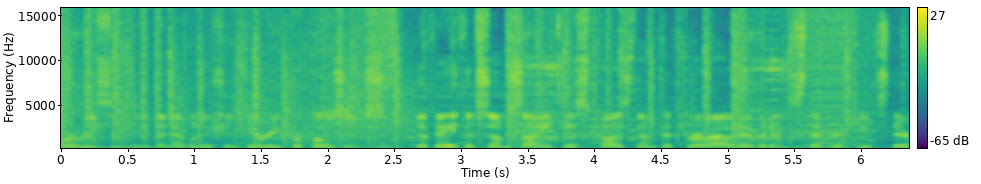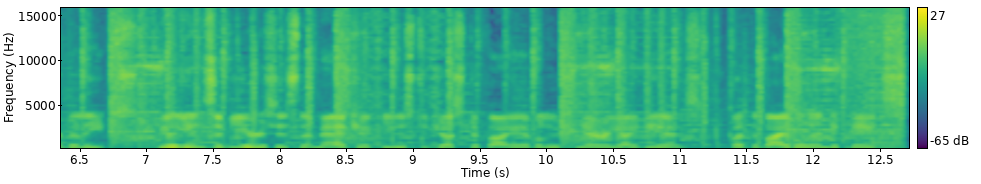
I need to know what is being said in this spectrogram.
more recently than evolution theory proposes. The faith of some scientists caused them to throw out evidence that refutes their beliefs. Billions of years is the magic used to justify evolutionary ideas, but the Bible indicates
